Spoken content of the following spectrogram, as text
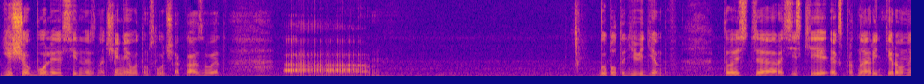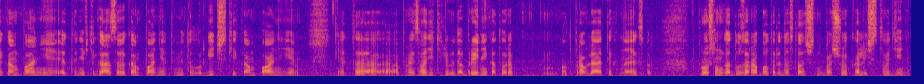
еще более сильное значение в этом случае оказывает а, выплата дивидендов. То есть э, российские экспортно ориентированные компании, это нефтегазовые компании, это металлургические компании, это производители удобрений, которые отправляют их на экспорт, в прошлом году заработали достаточно большое количество денег.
